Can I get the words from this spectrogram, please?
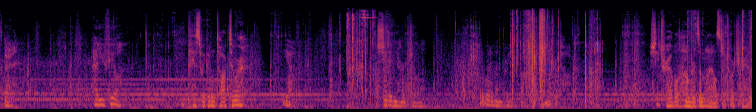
dead. How do you feel? I'm pissed we couldn't talk to her. Yeah. She didn't hurt Joel. It would have been pretty fucked to make her talk. She traveled hundreds of miles to torture him.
